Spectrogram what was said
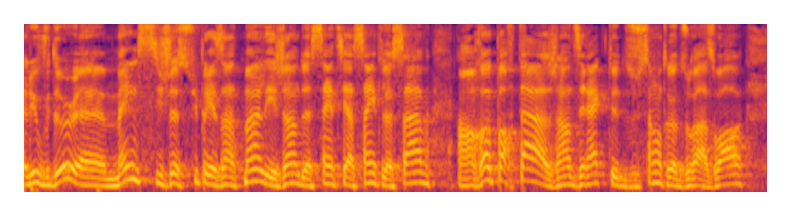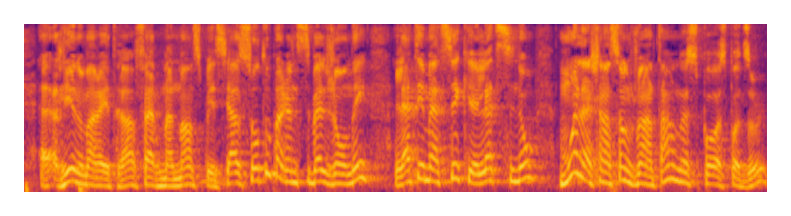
salut vous deux. Euh, même si je suis présentement, les gens de Saint-Hyacinthe le savent, en reportage en direct du centre du rasoir, euh, rien ne m'arrêtera. Faire ma demande spéciale, surtout par une si belle journée. La thématique latino. Moi, la chanson que je vais entendre, c'est pas, c'est pas dur.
